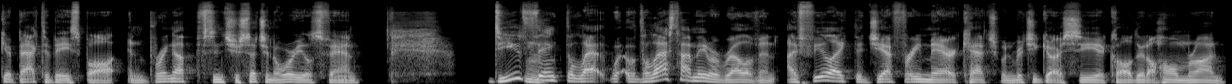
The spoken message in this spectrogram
get back to baseball and bring up, since you're such an Orioles fan, do you Hmm. think the last the last time they were relevant? I feel like the Jeffrey Maier catch when Richie Garcia called it a home run.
